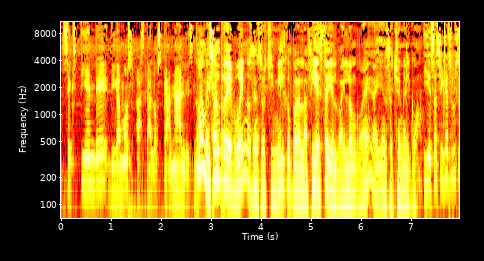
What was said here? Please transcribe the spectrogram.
se extiende, digamos, hasta los canales. No, no y son re buenos en Xochimilco Xochimilco para la fiesta y el bailongo, ¿eh? Ahí en Xochimilco. Y es así, Jesús,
